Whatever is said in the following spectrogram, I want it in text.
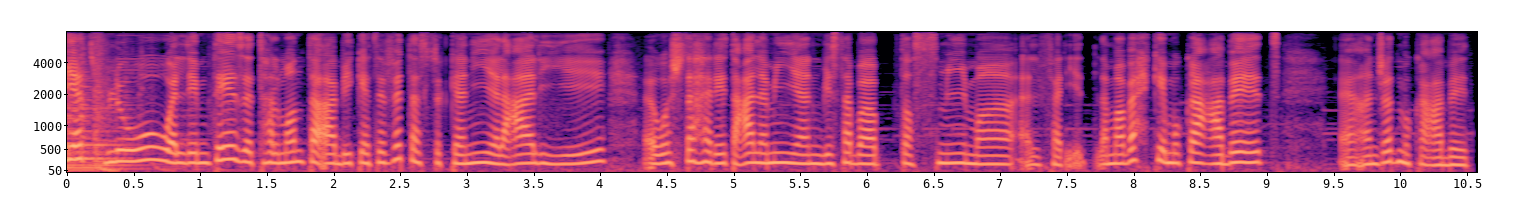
بيت بلو واللي امتازت هالمنطقة بكثافتها السكانية العالية واشتهرت عالميا بسبب تصميمها الفريد. لما بحكي مكعبات عن جد مكعبات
